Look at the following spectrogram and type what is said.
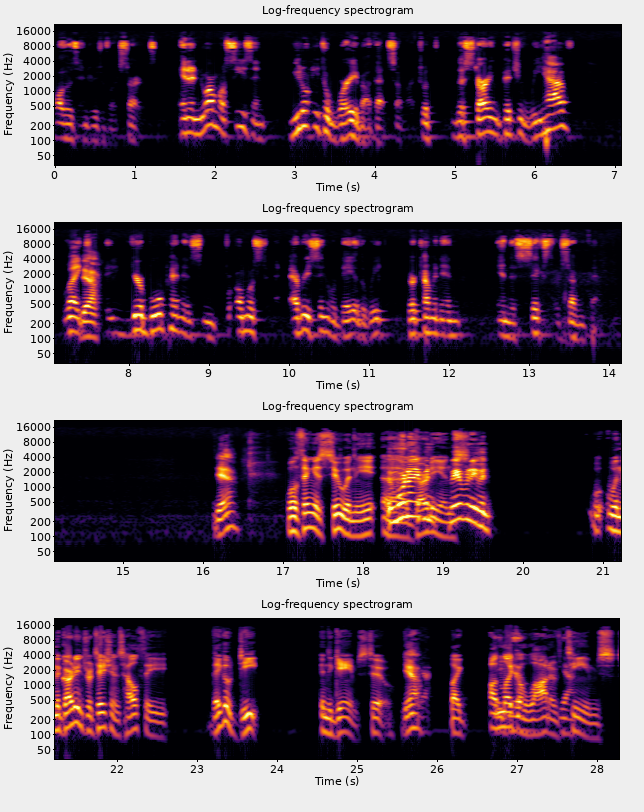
all those injuries of our starters. In a normal season, you don't need to worry about that so much. With the starting pitching we have, like Yeah. your bullpen is for almost every single day of the week. They're coming in in the sixth or seventh inning. Yeah. well, the thing is too when the uh, we're not Guardians even, we haven't even, w- when the Guardians rotation is healthy, they go deep into games too. yeah. Yeah. Like unlike a lot of Yeah. teams,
